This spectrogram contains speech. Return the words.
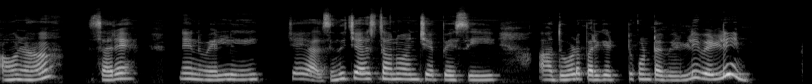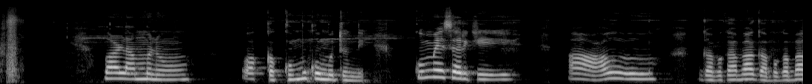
అవునా? సరే నేను వెళ్ళి చేయాల్సింది చేస్తాను అని చెప్పేసి ఆ దూడ పరిగెట్టుకుంటూ వెళ్ళి వెళ్ళి వాళ్ళ అమ్మను ఒక్క కుమ్ము కుమ్ముతుంది. కుమ్మేసరికి ఆ ఆవు గబగబా గబగబా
